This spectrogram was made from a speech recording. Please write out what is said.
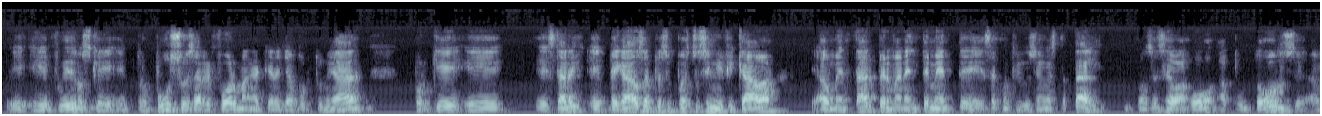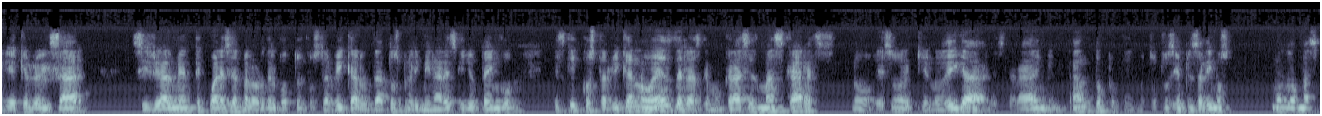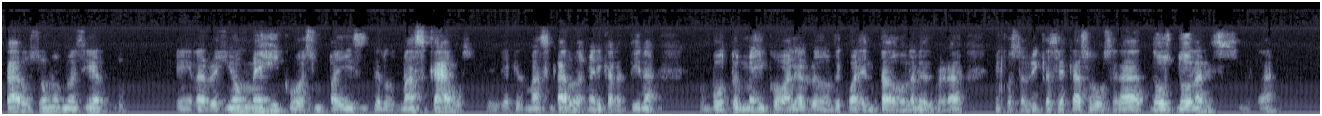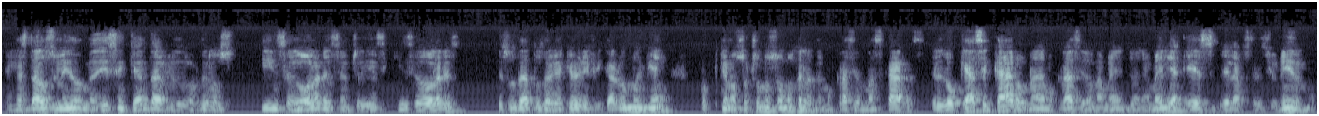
Eh, eh, fui de los que propuso esa reforma en aquella oportunidad, porque eh, estar pegados al presupuesto significaba aumentar permanentemente esa contribución estatal. Entonces se bajó a punto 11. Habría que revisar si realmente cuál es el valor del voto de Costa Rica. Los datos preliminares que yo tengo es que Costa Rica no es de las democracias más caras. No, eso de quien lo diga estará inventando, porque nosotros siempre salimos, somos los más caros, somos, no es cierto. En la región México es un país de los más caros, diría que es más caro de América Latina. Un voto en México vale alrededor de 40 dólares, ¿verdad? En Costa Rica, si acaso, será 2 dólares, ¿verdad? En Estados Unidos me dicen que anda alrededor de los 15 dólares, entre 10 y 15 dólares esos datos habría que verificarlos muy bien porque nosotros no somos de las democracias más caras. Lo que hace caro una democracia, doña Amelia, es el abstencionismo,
